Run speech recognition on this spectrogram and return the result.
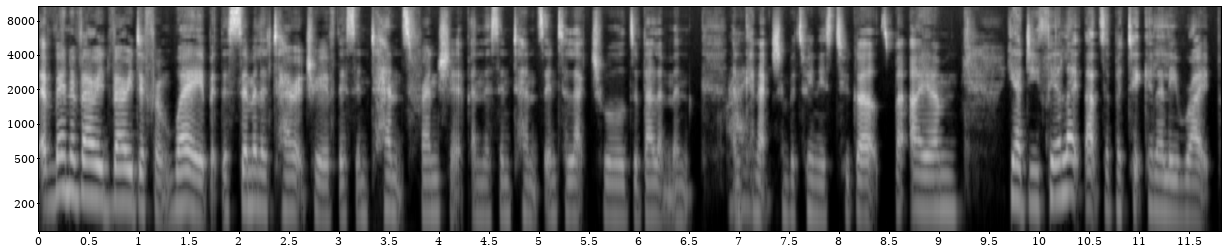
in a very, very different way, but the similar territory of this intense friendship and this intense intellectual development and connection between these two girls. But I um yeah, do you feel like that's a particularly ripe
